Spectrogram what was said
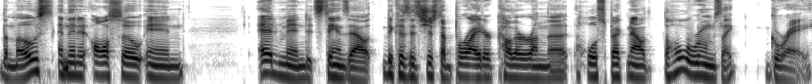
the most, and then it also in Edmund it stands out because it's just a brighter color on the whole spec. Now the whole room's like gray,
